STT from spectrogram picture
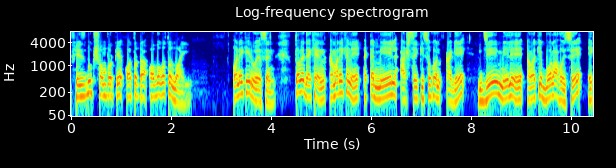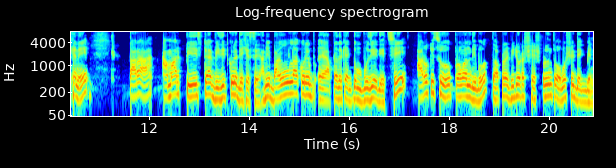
ফেসবুক সম্পর্কে অতটা অবগত নয়। অনেকেই রয়েছেন। তবে দেখেন, আমার এখানে একটা মেল আসছে কিছুক্ষণ আগে। যে মেলে আমাকে বলা হয়েছে, এখানে তারা আমার পেজটা ভিজিট করে দেখেছে। আমি বাংলা করে আপনাদেরকে একদম বুঝিয়ে দিচ্ছি। আরও কিছু প্রমাণ দিব। তো আপনার ভিডিওটা শেষ পর্যন্ত অবশ্যই দেখবেন।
